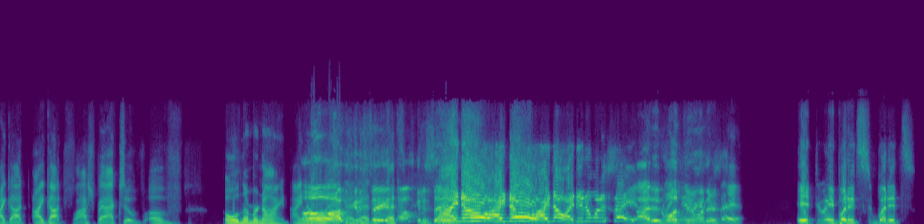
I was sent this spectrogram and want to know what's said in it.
I got I got flashbacks of of old number nine. I know. Oh, I was gonna say it. I was gonna say. I know. I know. I know. I didn't want to say it. I didn't want I didn't to either. To say it. it. It, but it's, but it's,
